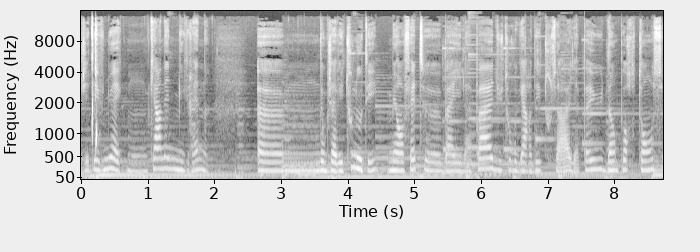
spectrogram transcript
j'étais venue avec mon carnet de migraine. donc j'avais tout noté, mais en fait, bah, il n'a pas du tout regardé tout ça. Il n'y a pas eu d'importance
